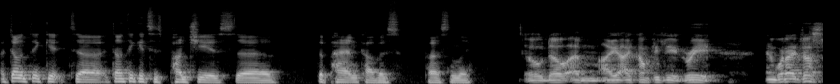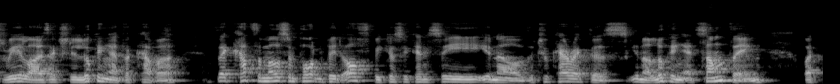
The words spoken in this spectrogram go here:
I don't think it. Uh, don't think it's as punchy as the the pan covers, personally. Oh no, um, I, I completely agree. And what I just realized, actually looking at the cover, they cut the most important bit off because you can see, you know, the two characters, you know, looking at something, but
